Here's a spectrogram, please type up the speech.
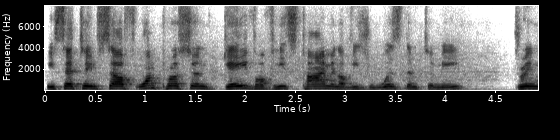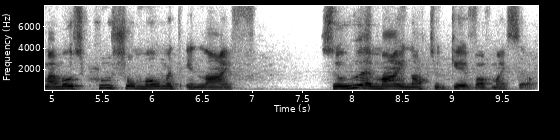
He said to himself, One person gave of his time and of his wisdom to me during my most crucial moment in life. So who am I not to give of myself?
